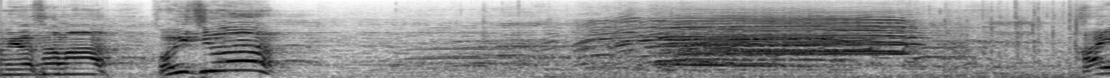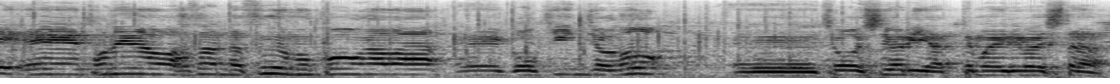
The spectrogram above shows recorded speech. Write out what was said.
皆様こんにちは。はい、えー、利根川を挟んだすぐ向こう側、えー、ご近所の、えー、銚子よりやってまいりました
